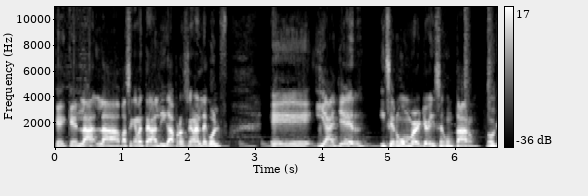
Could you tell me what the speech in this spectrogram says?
que, que es la, la- básicamente la liga profesional de golf. Eh, y ayer hicieron un merger y se juntaron. Ok.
